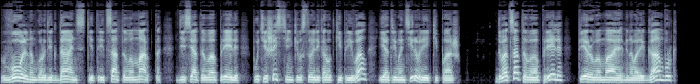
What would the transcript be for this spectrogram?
в вольном городе Гданьске 30 марта, 10 апреля путешественники устроили короткий привал и отремонтировали экипаж. 20 апреля, 1 мая миновали Гамбург,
